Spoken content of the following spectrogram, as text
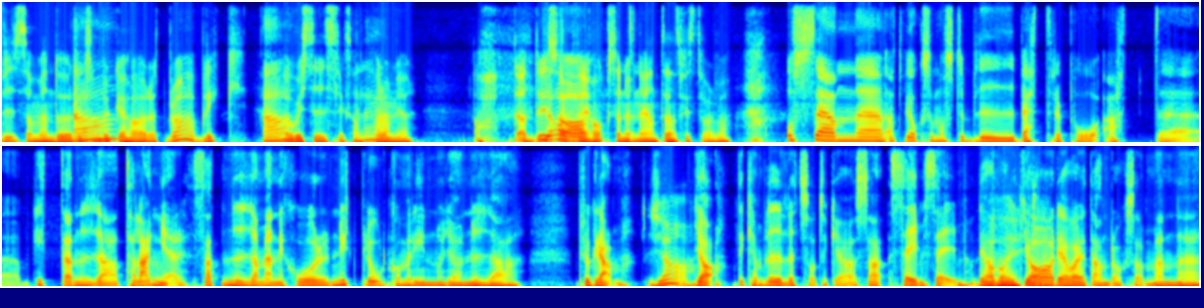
Vi som ändå liksom Ja. brukar ha rätt bra blick ja. overseas. Liksom, vad de gör. Ja, det Ja. saknar jag också nu när jag inte ens visste vad det var. Och sen eh, att vi också måste bli bättre på att eh, hitta nya talanger. Så att nya människor, nytt blod kommer in och gör nya program. Ja, Ja, det kan bli lite så tycker jag. Sa- Same same. Det har varit jag Verkligen. och det har varit andra också. Men eh,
